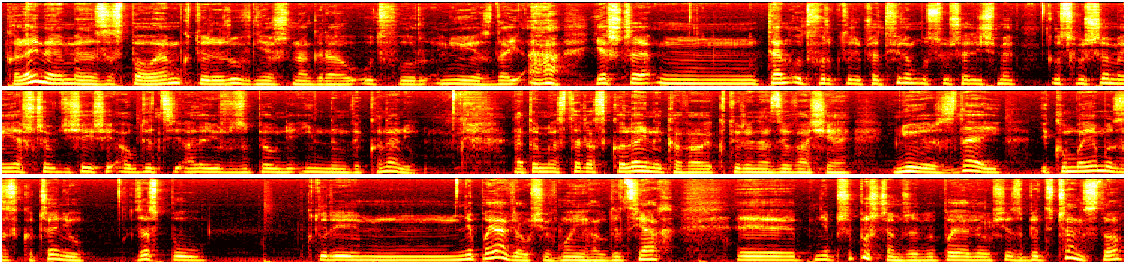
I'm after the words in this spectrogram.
Kolejnym zespołem, który również nagrał utwór New Year's Day, aha, jeszcze mm, ten utwór, który przed chwilą usłyszeliśmy, usłyszymy jeszcze w dzisiejszej audycji, ale już w zupełnie innym wykonaniu. Natomiast teraz kolejny kawałek, który nazywa się New Year's Day i ku mojemu zaskoczeniu zespół który mm, nie pojawiał się w moich audycjach. Y, nie przypuszczam, żeby pojawiał się zbyt często,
